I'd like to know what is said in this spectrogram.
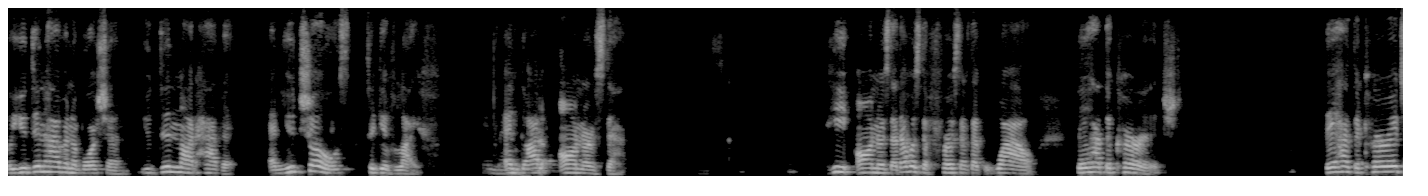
but you didn't have an abortion. You did not have it. And you chose to give life. Amen. And God honors that. He honors that. That was the first. I was like, wow, they had the courage. They had the courage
